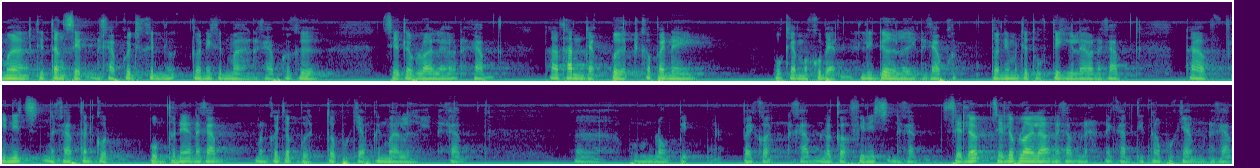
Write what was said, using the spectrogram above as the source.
เมื่อติดตั้งเสร็จนะครับก็จะขึ้นตัวนี้ขึ้นมานะครับ ก็คือเสร็จเรียบร้อยแล้วนะครับ ถ้าท่านอยากเปิดเข้าไปในโปรแกรม Acrobat Reader เลยนะครับ ตัวนี้มันจะถูกติ๊กอยู่แล้วนะครับ ถ้า Finish นะครับท่านกดปุ่มตัวนี้นะครับ มันก็จะเปิดตัวโปรแกรมขึ้นมาเลยนะครับผมลองปิดไปก่อนนะครับ แล้วก็ Finish นะครับ เสร็จแล้วเสร็จเรียบร้อยแล้วนะครับในการติดตั้งโปรแกรมนะครับ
